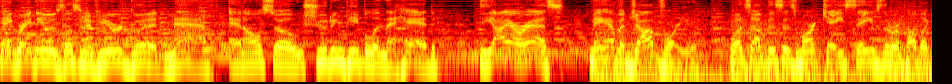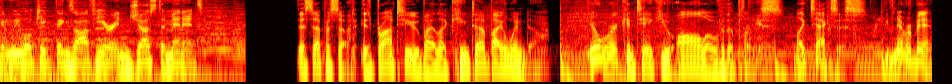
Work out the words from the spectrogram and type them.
Hey, great news. Listen, if you're good at math and also shooting people in the head, the IRS may have a job for you. What's up? This is Mark Kaye Saves the Republic, and we will kick things off here in just a minute. This episode is brought to you by La Quinta by Wyndham. Your work can take you all over the place, like Texas. You've never been,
